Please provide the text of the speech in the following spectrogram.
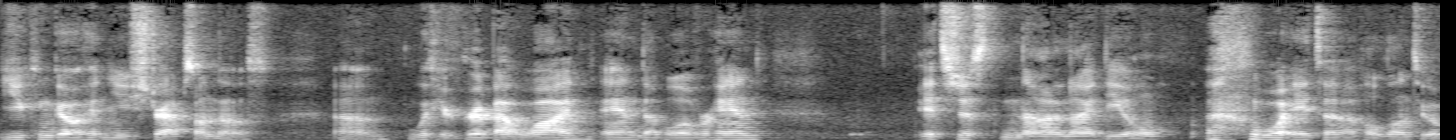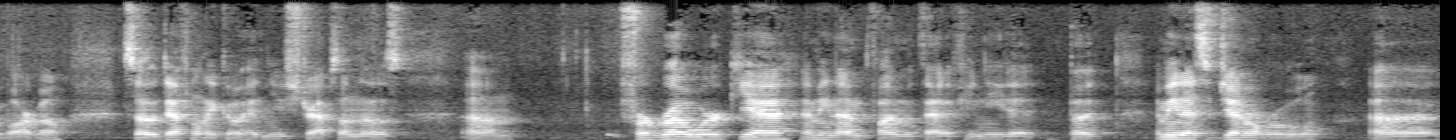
you can go ahead and use straps on those um, with your grip out wide and double overhand, it's just not an ideal way to hold onto a barbell. So definitely go ahead and use straps on those. Um, for row work, yeah, I mean I'm fine with that if you need it, but I mean as a general rule, uh,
